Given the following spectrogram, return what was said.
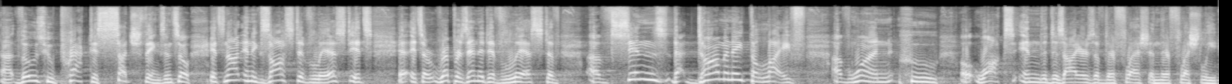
uh, those who practice such things. And so it's not an exhaustive list, it's, it's a representative list of, of sins that dominate the life of one who uh, walks in the desires of their flesh and their fleshly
